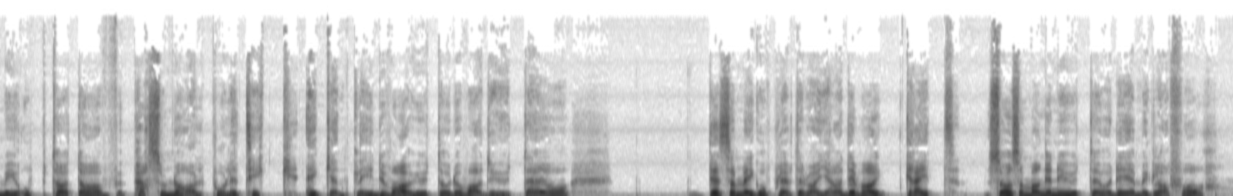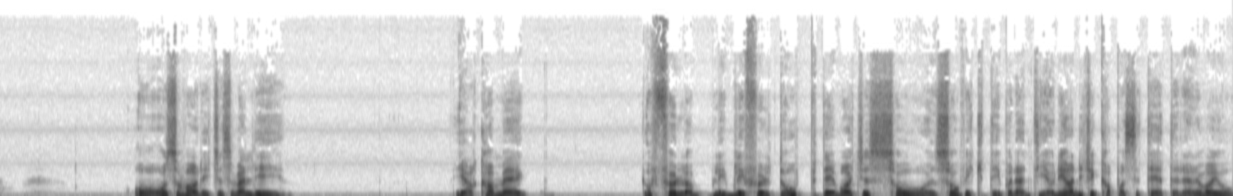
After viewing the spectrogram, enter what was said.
mye opptatt av personalpolitikk, egentlig. Du var ute, og da var du ute. Og det som jeg opplevde, var ja, det var greit. Så og så mange er ute, og det er vi glad for. Og, og så var det ikke så veldig Ja, hva med å følge, bli, bli, fulgt opp, det var ikke så, så viktig på den tida. Og de hadde ikke kapasitet til det. Det var jo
